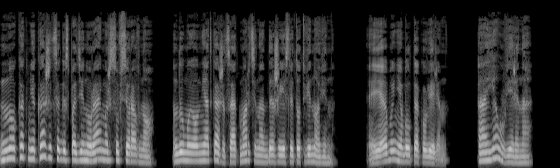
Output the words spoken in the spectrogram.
Но, как мне кажется, господину Раймерсу все равно. Думаю, он не откажется от Мартина, даже если тот виновен. Я бы не был так уверен. А я уверена.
